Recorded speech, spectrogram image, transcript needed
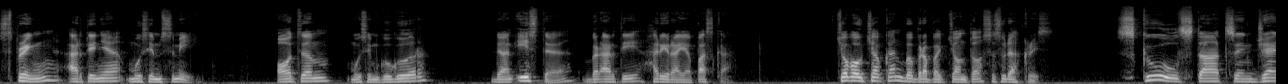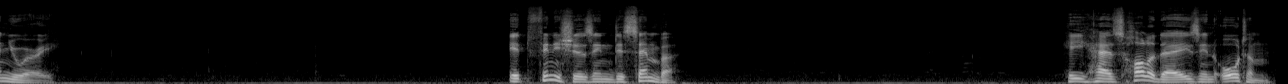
Spring artinya musim semi. Autumn musim gugur dan Easter berarti hari raya Paskah. Coba ucapkan beberapa contoh sesudah Chris. School starts in January. It finishes in December. He has holidays in autumn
